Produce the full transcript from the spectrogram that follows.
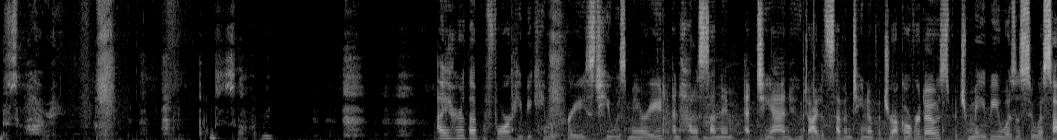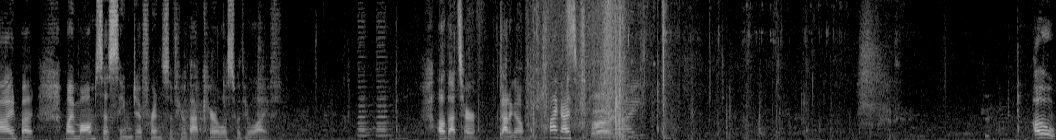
I'm sorry. I'm sorry. I heard that before he became a priest, he was married and had a son hmm. named Etienne who died at 17 of a drug overdose, which maybe was a suicide, but my mom says same difference if you're that careless with your life. Oh, that's her. Gotta go. Bye, guys. Bye. Oh,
